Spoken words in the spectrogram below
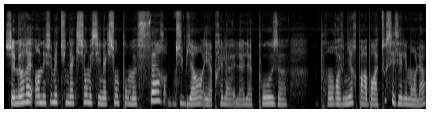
J'aimerais en effet mettre une action, mais c'est une action pour me faire du bien. Et après la, pause, nous pourrons revenir par rapport à tous ces éléments-là.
